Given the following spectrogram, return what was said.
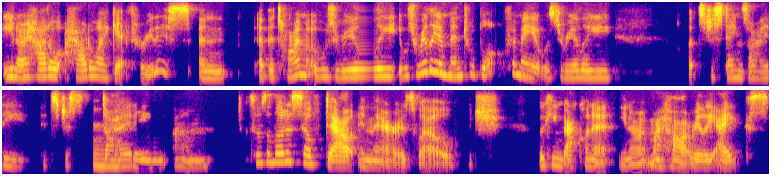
you know how do how do i get through this and at the time it was really it was really a mental block for me it was really it's just anxiety. It's just mm-hmm. dieting. Um, so there's a lot of self doubt in there as well, which looking back on it, you know, my heart really aches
